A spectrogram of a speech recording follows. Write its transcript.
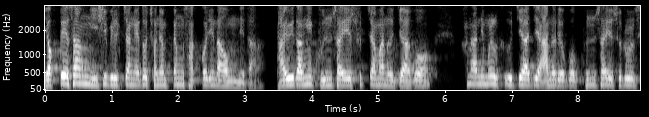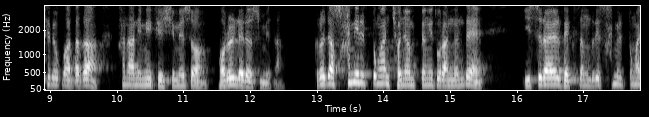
역대상 21장에도 전염병 사건이 나옵니다. 다윗 왕이 군사의 숫자만 의지하고 하나님을 의지하지 않으려고 군사의 수를 세려고 하다가 하나님이 괘씸해서 벌을 내렸습니다. 그러자 3일 동안 전염병이 돌았는데 이스라엘 백성들이 3일 동안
